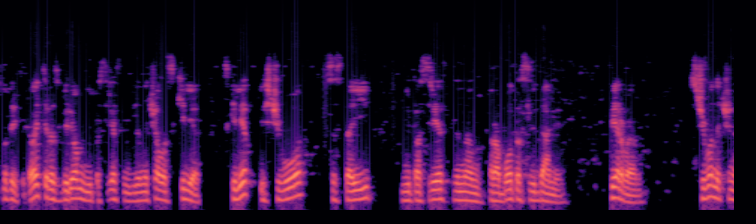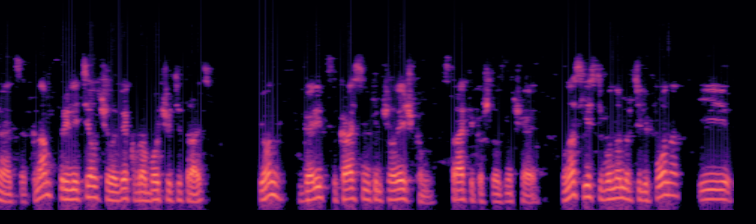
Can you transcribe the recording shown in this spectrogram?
Смотрите, давайте разберем непосредственно для начала скелет. Скелет из чего состоит непосредственно работа с лидами. Первое. С чего начинается? К нам прилетел человек в рабочую тетрадь, и он горит красненьким человечком, трафика, что означает. У нас есть его номер телефона и,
